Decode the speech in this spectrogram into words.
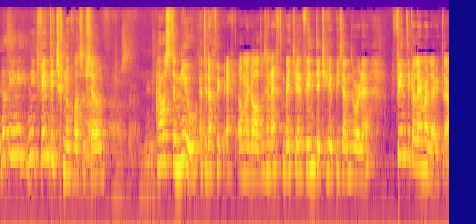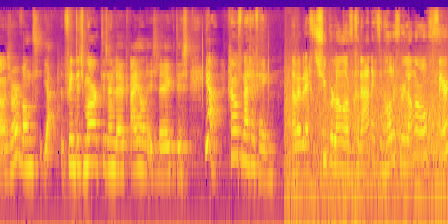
Dat hij niet, niet vintage genoeg was of zo. Hij was te nieuw. En toen dacht ik echt, oh my god, we zijn echt een beetje vintage hippies aan het worden. Vind ik alleen maar leuk trouwens hoor. Want ja, vintage markten zijn leuk, eihallen is leuk. Dus ja, gaan we vandaag even heen. Nou, we hebben er echt super lang over gedaan. Echt een half uur langer ongeveer.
